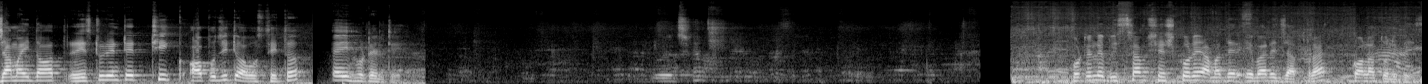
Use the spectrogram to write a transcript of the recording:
জামাই দাওয়াত রেস্টুরেন্টের ঠিক অপোজিটে অবস্থিত এই হোটেলটি। হোটেলে বিশ্রাম শেষ করে আমাদের এবারে যাত্রা কলাতলি বিচ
